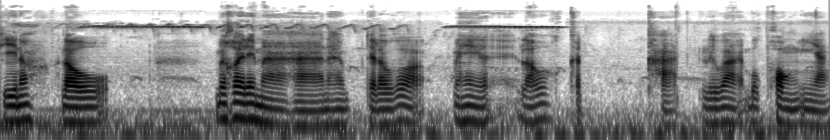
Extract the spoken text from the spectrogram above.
ทีเนาะเราไม่ค่อยได้มาหานะครับ แต่เราก็ไม่ให้เราขัดขาด หรือว่าบกพร่องอีหยัง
